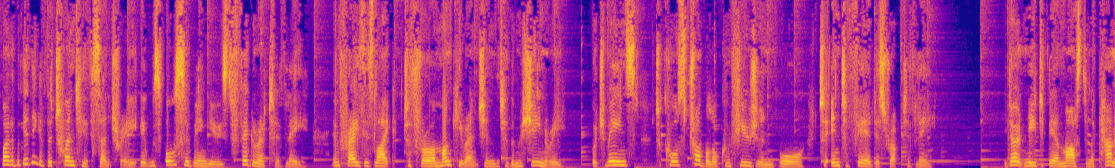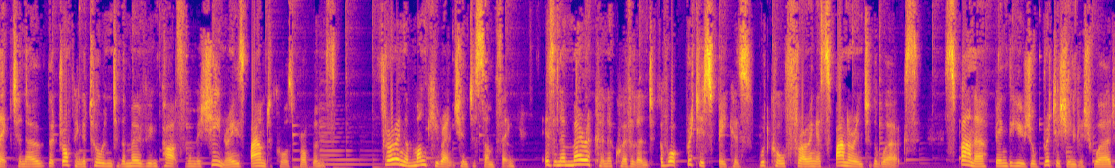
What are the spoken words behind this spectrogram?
By the beginning of the 20th century, it was also being used figuratively in phrases like to throw a monkey wrench into the machinery which means to cause trouble or confusion or to interfere disruptively. You don't need to be a master mechanic to know that dropping a tool into the moving parts of a machinery is bound to cause problems. Throwing a monkey wrench into something is an American equivalent of what British speakers would call throwing a spanner into the works, spanner being the usual British English word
